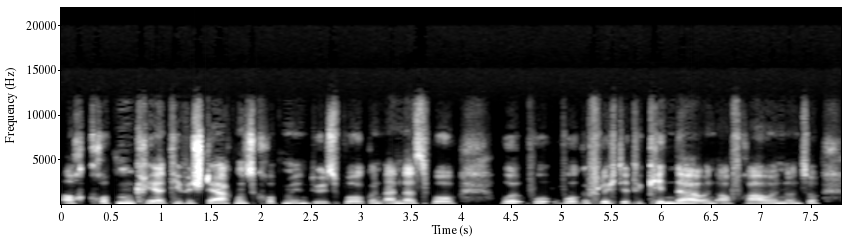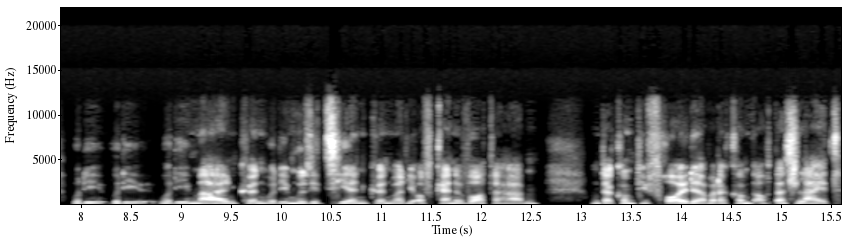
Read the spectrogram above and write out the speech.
auch Gruppen, kreative Stärkungsgruppen in Duisburg und anderswo, wo, wo, wo geflüchtete Kinder und auch Frauen und so, wo die, wo die, wo die malen können, wo die musizieren können, weil die oft keine Worte haben. Und da kommt die Freude, aber da kommt auch das Leid.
